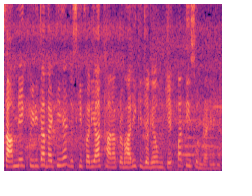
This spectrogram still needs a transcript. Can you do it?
सामने एक पीड़िता बैठी है, जिसकी फरियाद थाना प्रभारी की जगह उनके पति सुन रहे हैं।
